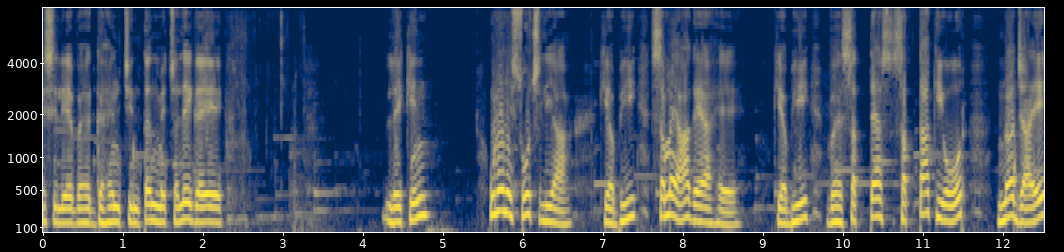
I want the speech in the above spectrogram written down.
इसलिए वह गहन चिंतन में चले गए। लेकिन उन्होंने सोच लिया कि अभी समय आ गया है कि अभी वह सत्य, सत्ता की ओर न जाए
